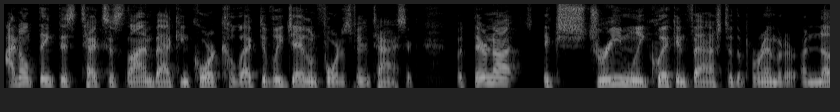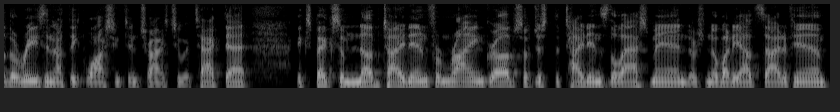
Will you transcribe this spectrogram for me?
I don't think this Texas linebacking corps collectively, Jaylan Ford is fantastic, but they're not extremely quick and fast to the perimeter. Another reason I think Washington tries to attack that. Expect some nub tight end from Ryan Grubb. So just the tight end's the last man. There's nobody outside of him.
